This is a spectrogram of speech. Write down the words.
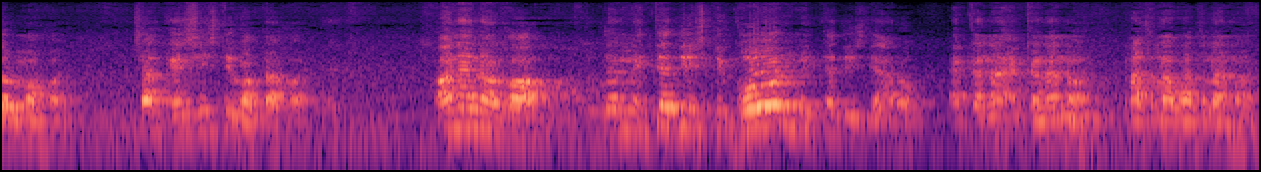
ধর্ম হয় হাকে সৃষ্টিকর্তা হয়। অনেক মিথ্যা দৃষ্টি গৌর মিথ্যা দৃষ্টি আরও। একানা একানা নয় পাতলা পাতলা নয়।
